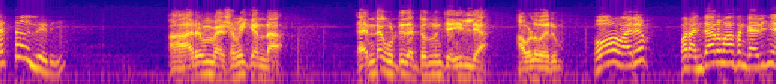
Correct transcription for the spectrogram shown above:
ഏട്ടനല്ലേടി. ആരും വിഷമിക്കണ്ട. എന്റെ കുട്ടി തെറ്റൊന്നും ചെയ്യില്ല. അവൾ വരും. ഓ വരും. ഒരു അഞ്ചാറ് മാസം കഴിഞ്ഞ്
